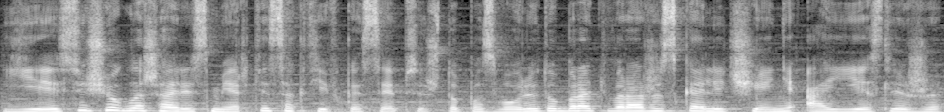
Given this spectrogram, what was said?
Есть еще глашари смерти с активкой сепси, что позволит убрать вражеское лечение, а если же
